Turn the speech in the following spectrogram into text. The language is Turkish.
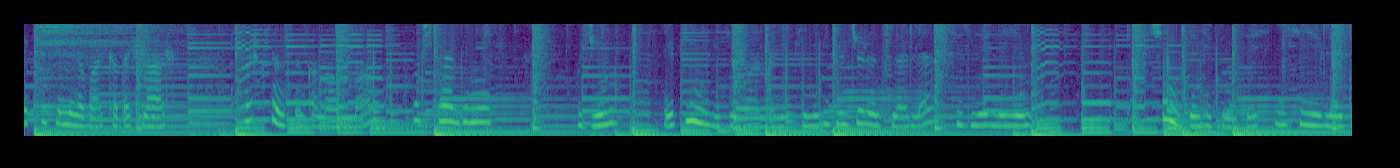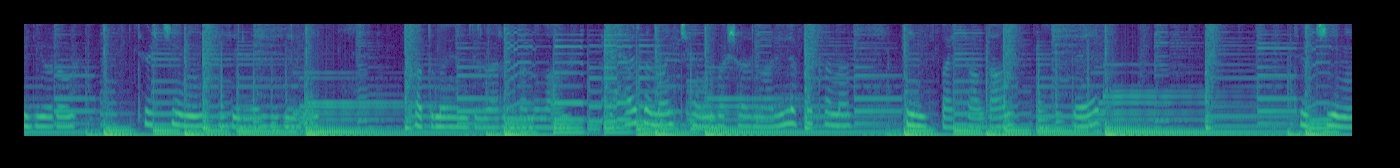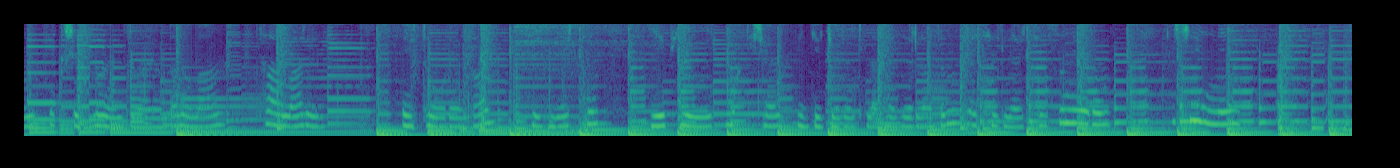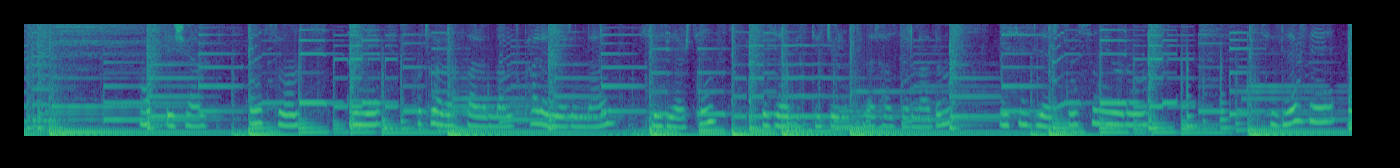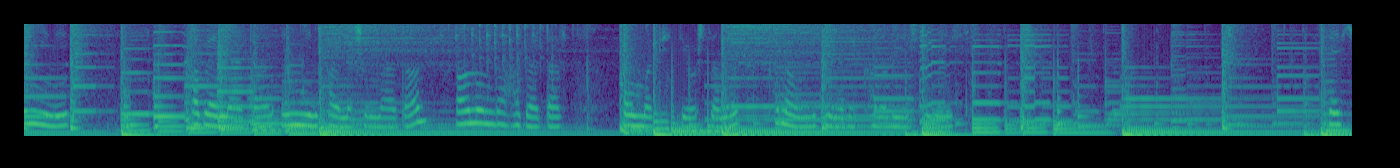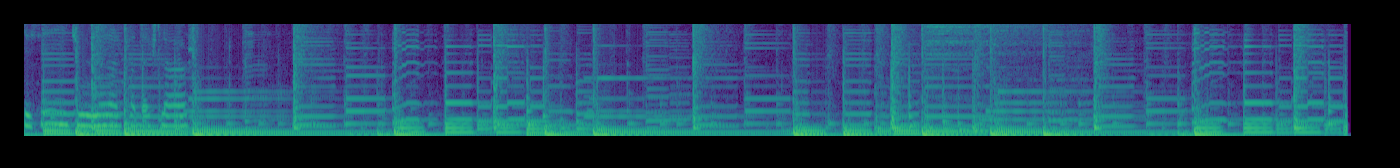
Herkese merhaba arkadaşlar. Aşk Sensin kanalına hoş geldiniz. Bugün yepyeni videolarla, yepyeni video görüntülerle sizlerleyim. Şimdiden hepinize iyi seyirler diliyorum. Türkiye'nin güzeller güzeli, kadın oyuncularından olan ve her zaman kendi başarılarıyla fethlanan Deniz Baysal'dan ve Türkiye'nin yakışıklı oyuncularından olan Çağlar Ertuğrul'dan sizler için yepyeni muhteşem video görüntüler hazırladım ve sizler için sunuyorum. İçerinin muhteşem en son yeni fotoğraflarından, karelerinden sizler için özel video görüntüler hazırladım ve sizler için sunuyorum. Sizler de en yeni haberlerden, en yeni paylaşımlardan anında haberdar olmak istiyorsanız kanalımı izlemede kalabilirsiniz. Herkese iyi günler arkadaşlar.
